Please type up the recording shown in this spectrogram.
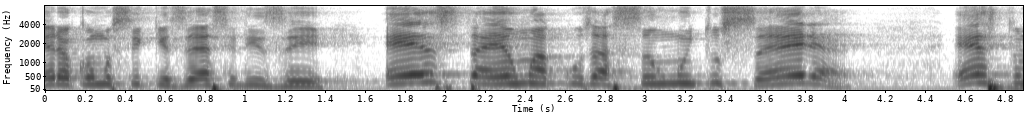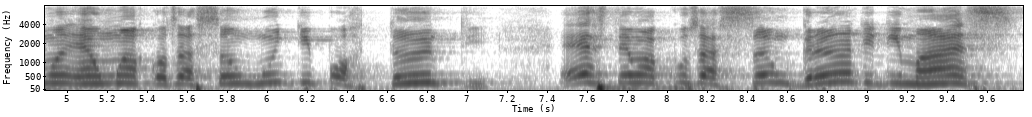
Era como se quisesse dizer: esta é uma acusação muito séria, esta é uma acusação muito importante, esta é uma acusação grande demais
